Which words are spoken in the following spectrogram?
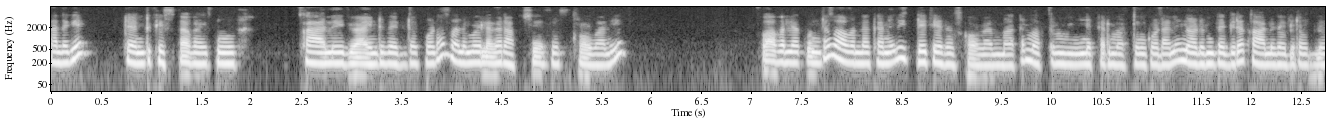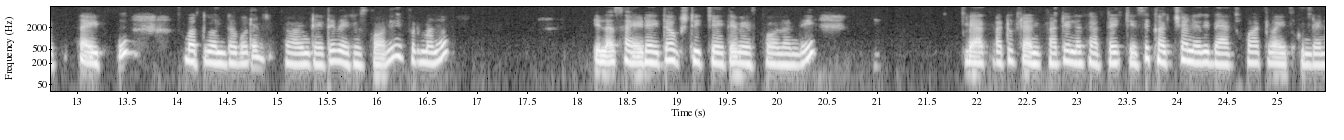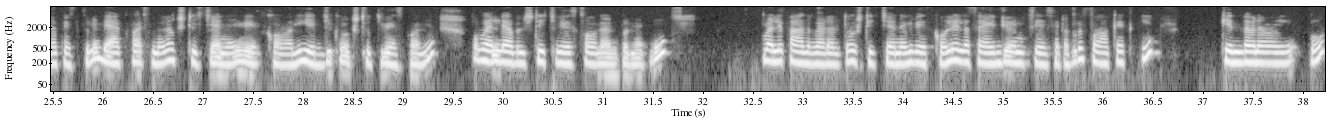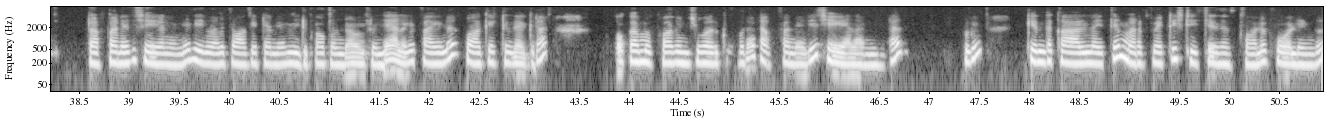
అలాగే టెంట్ కిస్తా వైపు కాలేజ్ జాయింట్ దగ్గర కూడా మనము ఇలాగ రఫ్ చేసేసుకోవాలి. ఓవర్ ఉంటే ఓవర్ అనేది ఇప్పుడే చేసేసుకోవాలన్నమాట. మొత్తం నిక్కర్ మొత్తం కూడా నడుము దగ్గర కాళ్ళ దగ్గర వదిలేసి సైడ్స్ మొత్తం అంతా కూడా జాయింట్ అయితే వేసేసుకోవాలి. ఇప్పుడు మనం ఇలా సైడ్ అయితే ఒక స్టిచ్ అయితే వేసుకోవాలండి. బ్యాక్ పార్ట్ ఫ్రంట్ పార్ట్ ఇలా సెపరేట్ చేసి ఖర్చు అనేది బ్యాక్ పార్ట్ వైపు ఉండేలా పెట్టుకుని బ్యాక్ పార్ట్ మీద ఒక స్టిచ్ అనేది వేసుకోవాలి. ఎడ్జ్కి ఒక స్టిచ్ వేసుకోవాలి. ఒకవేళ డబుల్ స్టిచ్ వేసుకోవాలనుకున్నప్పుడు మళ్ళీ పాదబేడలతో స్టిచ్ అనేది వేసుకోవాలి. ఇలా సైడ్ జాయింట్ చేసేటప్పుడు పాకెట్కి కింద వైపు టఫ్ అనేది చేయాలండి దీనివల్ల పాకెట్ అనేది విడిపోకుండా ఉంటుంది. అలాగే పైన పాకెట్ దగ్గర ఒక ముప్పై ఇంచు వరకు కూడా టఫ్ అనేది చేయాలన్నమాట. ఇప్పుడు కింద కాళ్ళు అయితే మడత పెట్టి స్టిచ్ చేసేసుకోవాలి ఫోల్డింగ్.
